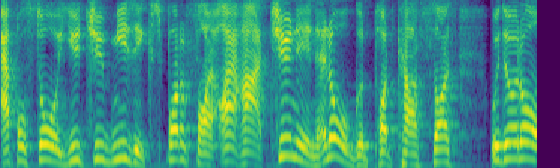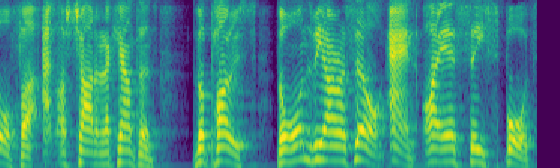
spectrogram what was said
Apple Store, YouTube Music, Spotify, iHeart, TuneIn, and all good podcast sites. We do it all for Atlas Chartered Accountants, The Post, the Hornsby RSL, and ISC Sport.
